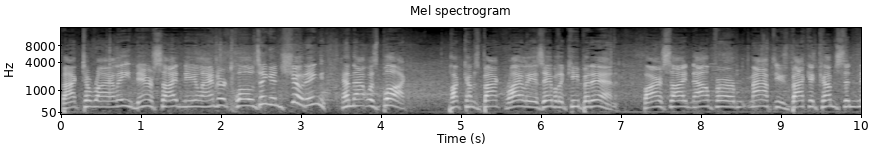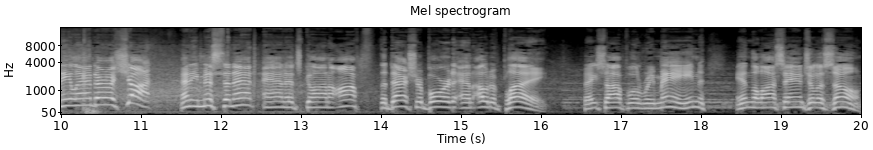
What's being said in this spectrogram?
Back to Rielly. Near side Nylander closing and shooting, and that was blocked. Puck comes back. Rielly is able to keep it in. Far side now for Matthews. Back it comes to Nylander. A shot. And he missed the net, and it's gone off the dasher board and out of play. Faceoff will remain in the Los Angeles zone.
